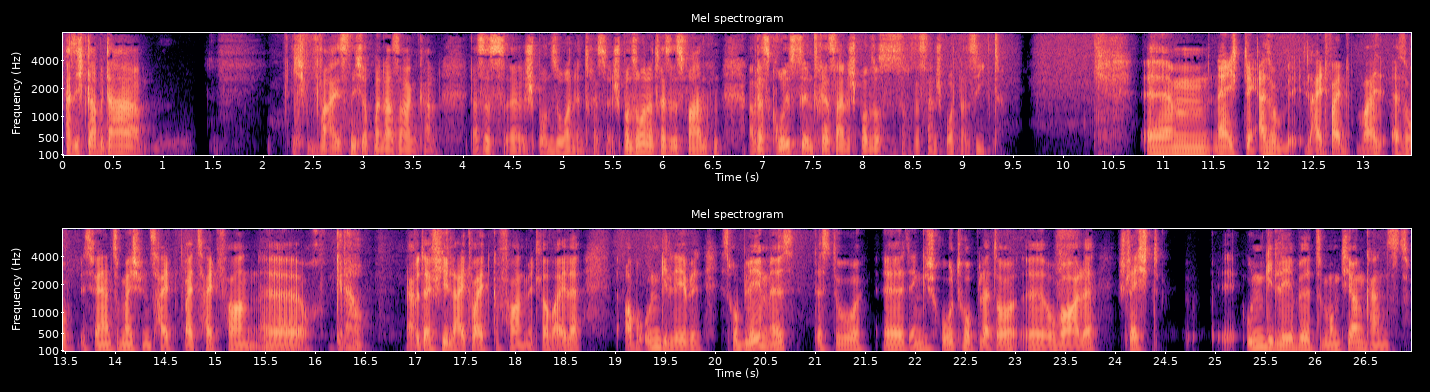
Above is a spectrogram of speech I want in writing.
Also ich glaube, da ich weiß nicht, ob man da sagen kann, dass es äh, Sponsoreninteresse. Sponsoreninteresse ist vorhanden, aber das größte Interesse eines Sponsors ist doch, dass ein Sportler siegt. Ähm, na, ich denke, also Lightweight, also es werden ja zum Beispiel Zeit, bei Zeitfahren äh, auch genau. Ja. wird ja viel Lightweight gefahren mittlerweile, aber ungelabelt. Das Problem ist, dass du, äh, denke ich, Rotorblätter, äh, Ovale, schlecht äh, ungelabelt montieren kannst.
